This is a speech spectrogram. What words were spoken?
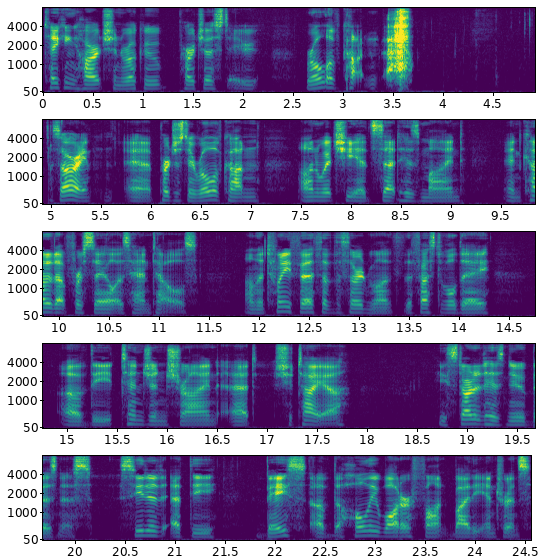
Taking heart, Shinroku purchased a roll of cotton. sorry, uh, purchased a roll of cotton on which he had set his mind and cut it up for sale as hand towels. On the 25th of the third month, the festival day of the Tenjin shrine at Shitaya, he started his new business. Seated at the base of the holy water font by the entrance,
